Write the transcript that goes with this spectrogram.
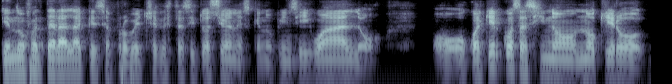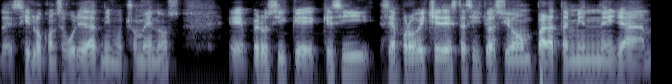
que no faltará la que se aproveche de estas situaciones, que no piense igual o, o, cualquier cosa así, no, no quiero decirlo con seguridad ni mucho menos, eh, pero sí que, que sí se aproveche de esta situación para también ella,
